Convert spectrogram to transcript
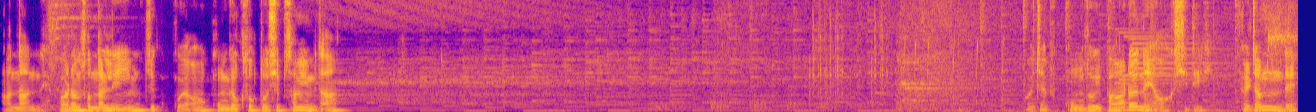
안 나왔네. 빠른 손날림 찍고요. 공격 속도 13입니다. 이제 공속이 빠르네요, 확실히. 잘 잡는데?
